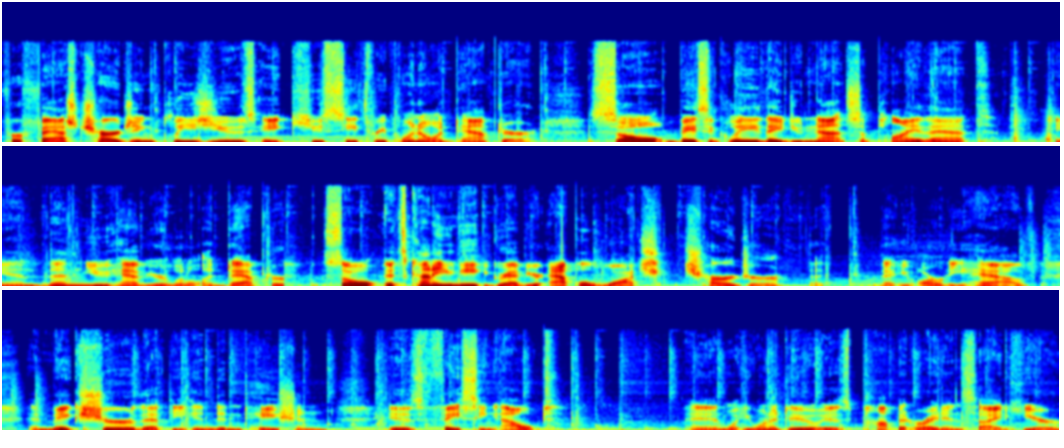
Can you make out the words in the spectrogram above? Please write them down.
for fast charging, please use a QC 3.0 adapter. So basically they do not supply that. And then you have your little adapter so it's kind of unique. You grab your Apple Watch charger that, that you already have and make sure that the indentation is facing out. And what you want to do is pop it right inside here.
